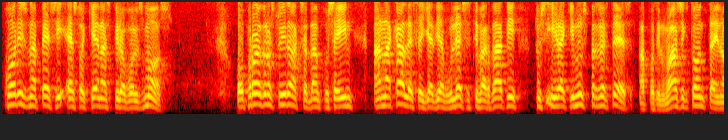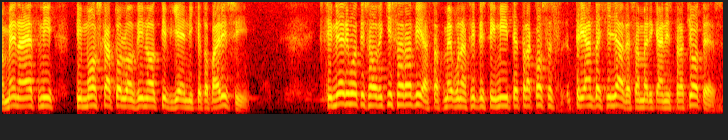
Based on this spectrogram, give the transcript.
χωρίς να πέσει έστω και ένας πυροβολισμός. Ο πρόεδρος του Ιράκ, Σαντάμ Χουσέιν, ανακάλεσε για διαβουλεύσεις στη Βαγδάτη τους Ιρακινούς πρεσβευτές από την Ουάσιγκτον, τα Ηνωμένα Έθνη, τη Μόσχα, το Λονδίνο, τη Βιέννη και το Παρίσι. Στην έρημο της Σαουδικής Αραβίας σταθμεύουν αυτή τη στιγμή 430.000 Αμερικανοί στρατιώτες.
